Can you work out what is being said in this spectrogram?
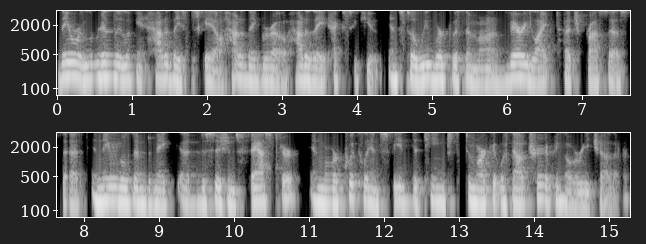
they were really looking at how do they scale? How do they grow? How do they execute? And so we worked with them on a very light touch process that enabled them to make uh, decisions faster and more quickly and speed the teams to market without tripping over each other.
